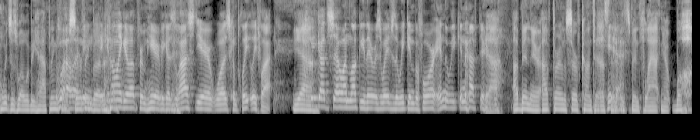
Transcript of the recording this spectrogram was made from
which is what would be happening Well, was I surfing. mean, but it can uh, only go up from here because last year was completely flat. yeah, We got so unlucky. There was waves the weekend before and the weekend after. yeah, I've been there. I've thrown a surf contest and Yeah. it's been flat. You know, blah.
